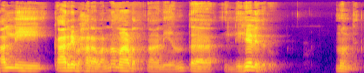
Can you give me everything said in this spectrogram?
ಅಲ್ಲಿ ಕಾರ್ಯಭಾರವನ್ನು ಮಾಡುತ್ತಾನೆ ಅಂತ ಇಲ್ಲಿ ಹೇಳಿದರು. ಮುಂದೆ.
